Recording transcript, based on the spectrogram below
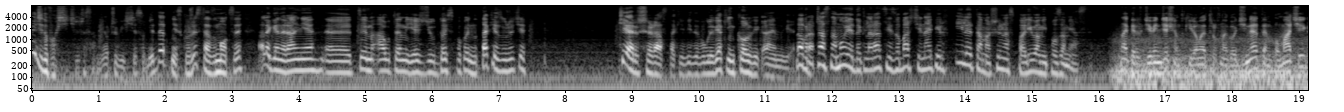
Wiecie, no właściciel czasami oczywiście sobie depnie, skorzysta z mocy, ale generalnie e, tym autem jeździł dość spokojnie. No takie zużycie Pierwszy raz takie widzę w ogóle w jakimkolwiek AMG. Dobra, czas na moje deklaracje. Zobaczcie najpierw, ile ta maszyna spaliła mi poza miastem. Najpierw 90 km na godzinę, tempomacik,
